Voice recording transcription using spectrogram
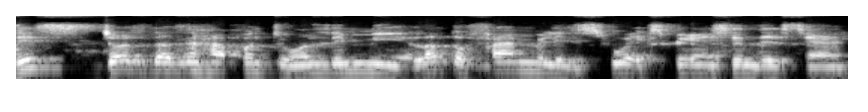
This just doesn't happen to only me. A lot of families who are experiencing this and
